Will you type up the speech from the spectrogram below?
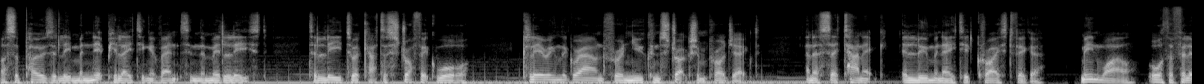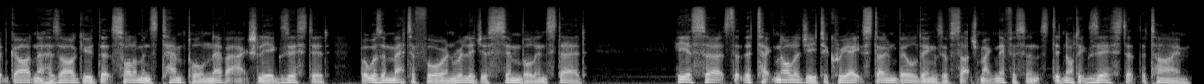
are supposedly manipulating events in the Middle East to lead to a catastrophic war, clearing the ground for a new construction project and a satanic, illuminated Christ figure. Meanwhile, author Philip Gardner has argued that Solomon's temple never actually existed, but was a metaphor and religious symbol instead. He asserts that the technology to create stone buildings of such magnificence did not exist at the time.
